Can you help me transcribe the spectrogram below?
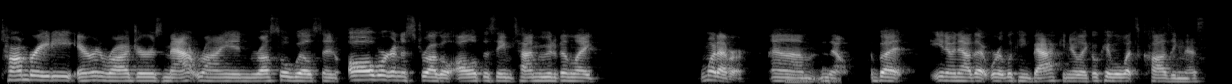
Tom Brady, Aaron Rodgers, Matt Ryan, Russell Wilson, all were going to struggle all at the same time, we would have been like, whatever. Um, mm-hmm. No, but you know, now that we're looking back and you're like, okay, well, what's causing this?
